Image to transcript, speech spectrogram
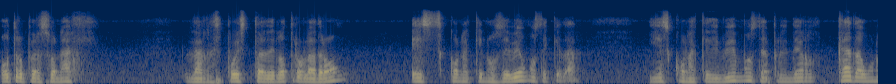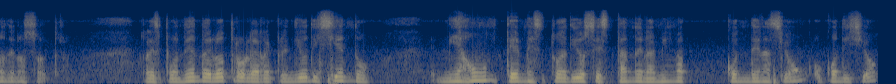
otro personaje. La respuesta del otro ladrón es con la que nos debemos de quedar y es con la que debemos de aprender cada uno de nosotros. Respondiendo el otro le reprendió diciendo, ni aún temes tú a Dios estando en la misma condenación o condición.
